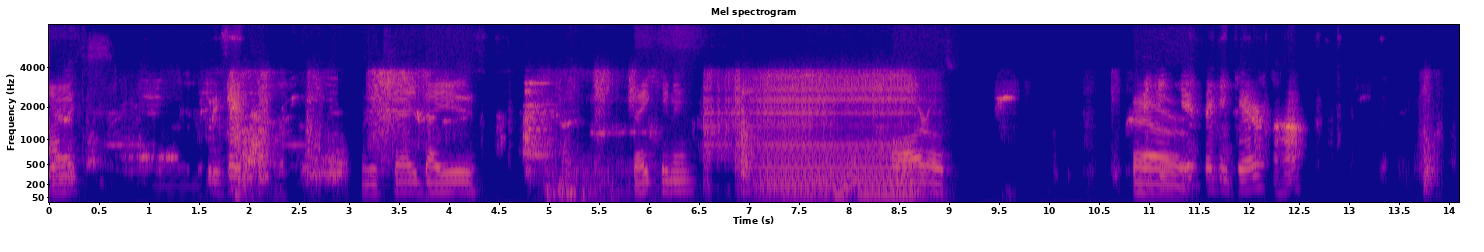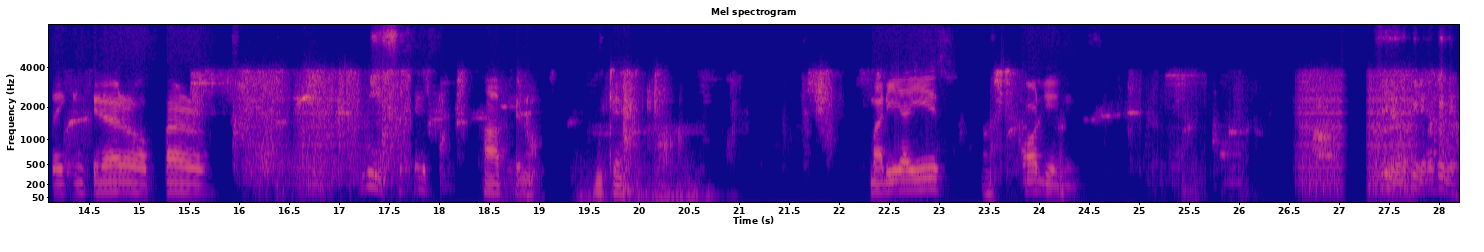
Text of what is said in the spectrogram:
Yes. What do you say? We say that is taking care of Taking her, care, taking care, uh-huh. taking care of her Niece. Ah, pero, okay. María is calling. Continue, continue, continue.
